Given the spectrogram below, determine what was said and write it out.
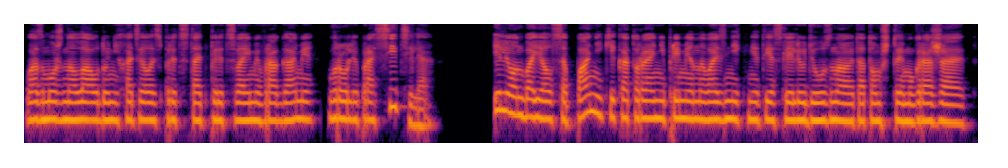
Возможно, Лауду не хотелось предстать перед своими врагами в роли просителя, или он боялся паники, которая непременно возникнет, если люди узнают о том, что им угрожает.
